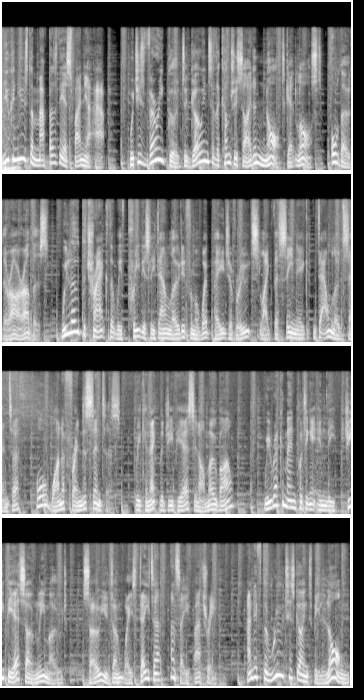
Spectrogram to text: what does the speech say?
You can use the Mapas de España app, which is very good to go into the countryside and not get lost, although there are others. We load the track that we've previously downloaded from a web page of routes like the CNIG Download Center or one a friend has sent us. We connect the GPS in our mobile. We recommend putting it in the GPS only mode so you don't waste data and save battery. And if the route is going to be long,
